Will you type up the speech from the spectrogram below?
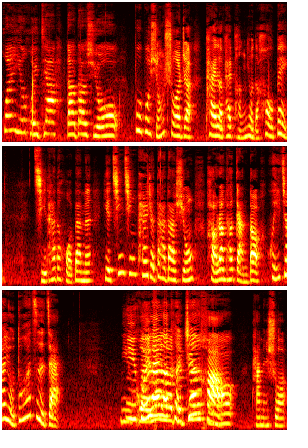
欢迎回家，大大熊。布布熊说着，拍了拍朋友的后背。其他的伙伴们也轻轻拍着大大熊，好让他感到回家有多自在。你回来了可真好，他们说。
